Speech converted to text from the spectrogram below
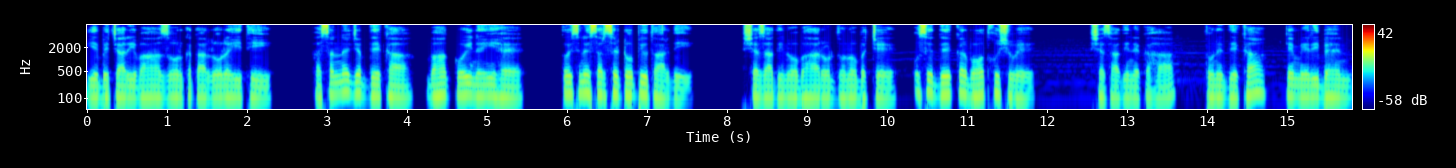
ये बेचारी वहाँ ज़ोर कतार रो रही थी। हसन ने जब देखा, वहाँ कोई नहीं है तो इसने सर से टोपी उतार दी। शहजादी नौबहार और दोनों बच्चे उसे देखकर बहुत खुश हुए। शहजादी ने कहा, तूने देखा कि मेरी बहन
